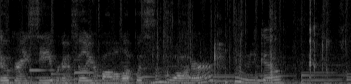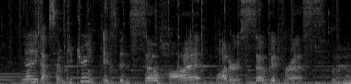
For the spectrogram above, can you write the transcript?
Go, Gracie. We're gonna fill your bottle up with some water. There we go. Now you got something to drink. It's been so hot. Water is so good for us. Mm-hmm.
